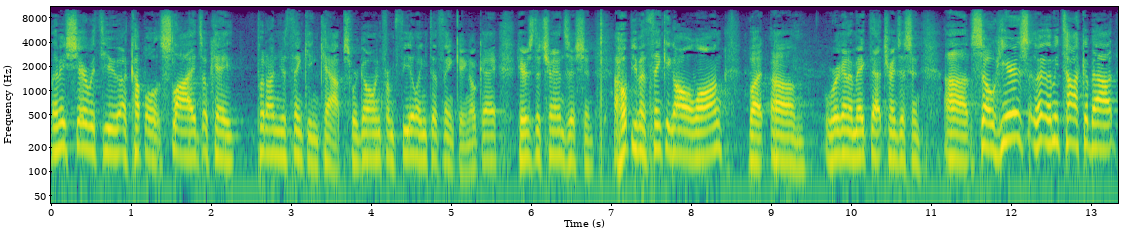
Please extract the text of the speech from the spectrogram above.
Let me share with you a couple slides. Okay, put on your thinking caps. We're going from feeling to thinking, okay? Here's the transition. I hope you've been thinking all along, but um, we're going to make that transition. Uh, so here's, let, let, me talk about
